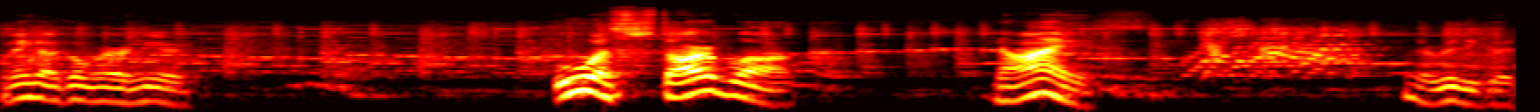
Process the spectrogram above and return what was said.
I'll make it like over here. Ooh, a star block. Nice. Those are really good.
